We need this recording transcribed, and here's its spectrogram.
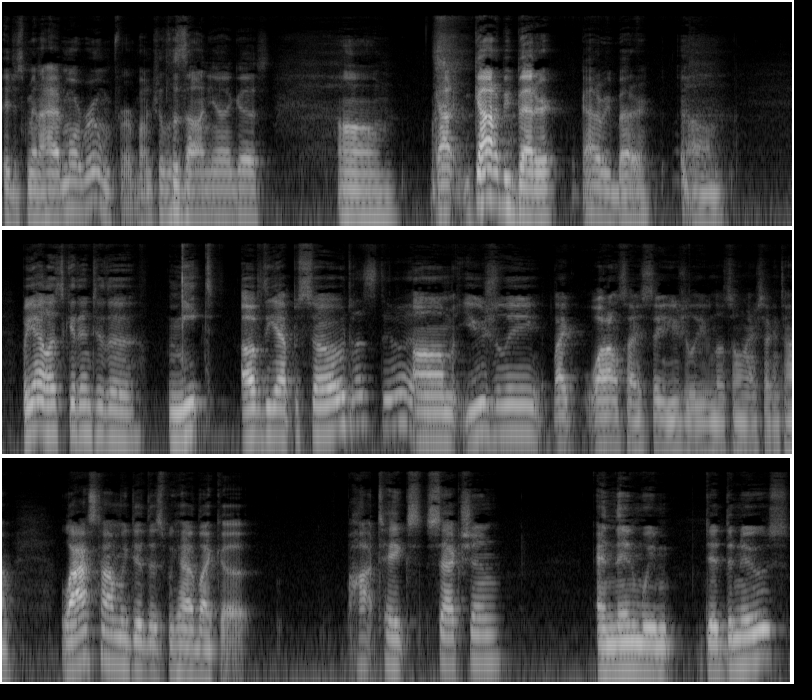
it just meant I had more room for a bunch of lasagna, I guess. Um, got gotta be better. Gotta be better. Um, but yeah, let's get into the meat of the episode. Let's do it. Um, usually, like, why don't I say usually, even though it's only our second time. Last time we did this, we had like a hot takes section, and then we did the news.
